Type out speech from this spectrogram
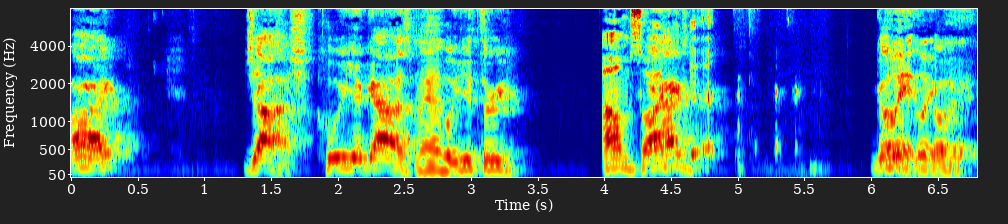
all right. Josh, who are your guys, man? Who are your three? Um, so I, Go, go, ahead, go, ahead, go ahead.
